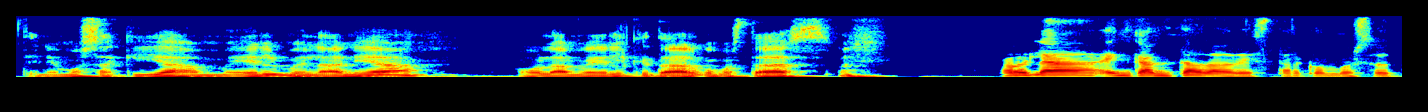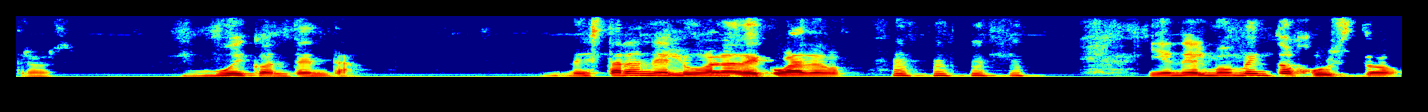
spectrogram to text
Tenemos aquí a Mel, Melania. Hola Mel, ¿qué tal? ¿Cómo estás? Hola, encantada de estar con vosotros. Muy contenta de estar en el lugar adecuado y en el momento justo.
